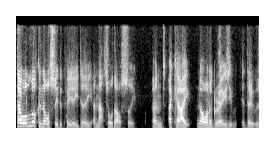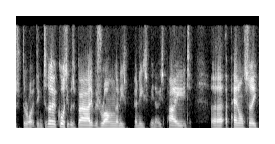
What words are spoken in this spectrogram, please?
they will look and they will see the PED and that's all they'll see. And okay, no one agrees it, that it was the right thing to do. Of course, it was bad. It was wrong, and he's and he's you know he's paid uh, a penalty.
